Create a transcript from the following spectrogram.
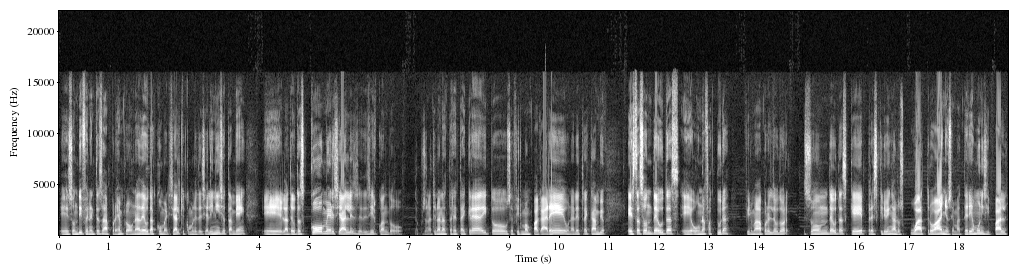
eh, son diferentes a, por ejemplo, a una deuda comercial, que como les decía al inicio también, eh, las deudas comerciales, es decir, cuando la persona tiene una tarjeta de crédito, se firma un pagaré, una letra de cambio, estas son deudas o una factura firmada por el deudor, son deudas que prescriben a los cuatro años. En materia municipal,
